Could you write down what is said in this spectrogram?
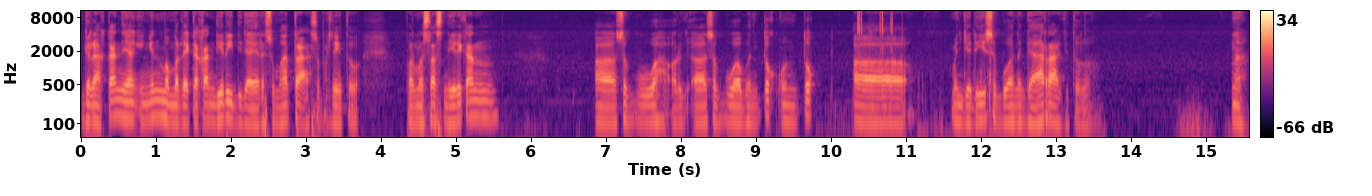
gerakan yang ingin memerdekakan diri di daerah Sumatera seperti itu. Permesta sendiri kan uh, sebuah uh, sebuah bentuk untuk uh, menjadi sebuah negara gitu loh. Nah,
